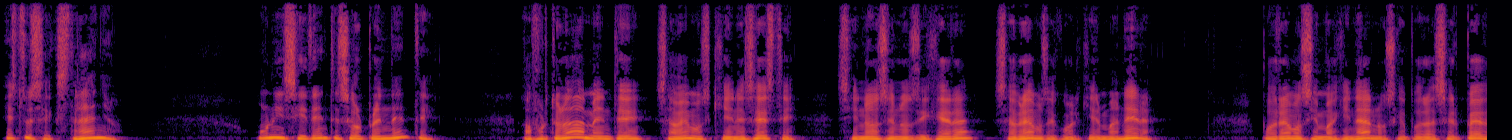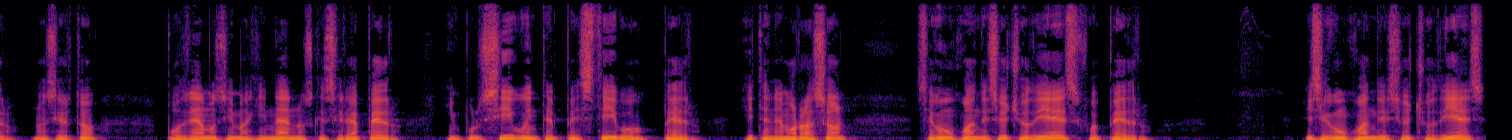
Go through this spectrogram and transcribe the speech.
Esto es extraño. Un incidente sorprendente. Afortunadamente sabemos quién es este. Si no se nos dijera, sabremos de cualquier manera. Podríamos imaginarnos que podrá ser Pedro, ¿no es cierto? Podríamos imaginarnos que sería Pedro, impulsivo, intempestivo Pedro. Y tenemos razón. Según Juan 18:10 fue Pedro. Y según Juan 18:10,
